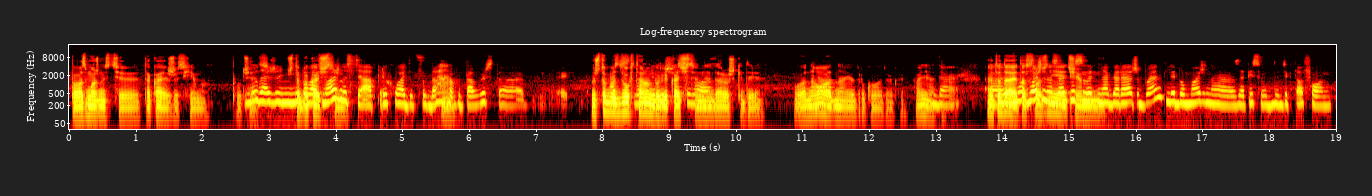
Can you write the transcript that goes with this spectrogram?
по возможности такая же схема получается. Ну, даже не чтобы по возможности, а приходится, да, а. потому что... Э, ну, чтобы с двух сторон были качественные всего. дорожки две. У одного да. одна и у другого другая. Понятно. Да. Ну, это да, это можно сложнее, записывать чем... на гараж бенд, либо можно записывать на диктофон.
